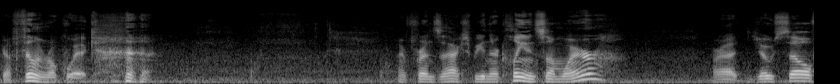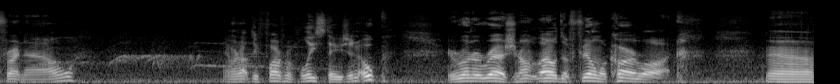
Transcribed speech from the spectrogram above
got filming real quick. My friend Zach should be in there cleaning somewhere. We're at Joe Self right now. And we're not too far from a police station. Oh, you're under arrest. You're not allowed to film a car lot. Uh,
